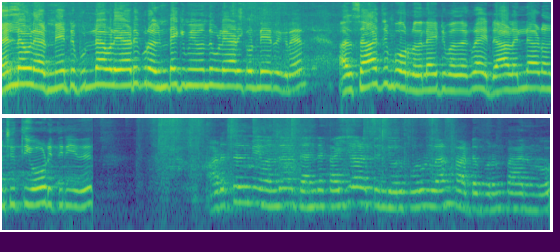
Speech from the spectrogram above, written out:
நல்ல விளையாடு நேற்று புல்லா விளையாடி அப்புறம் இன்றைக்குமே வந்து விளையாடி கொண்டே இருக்கிறார். அது சார்ஜும் போடுறது லைட்டு பார்த்துருக்குறா ஆள் எல்லா இடம் சுற்றி ஓடி திரியுது. அடுத்ததுமே வந்து தன் கையால் செஞ்ச ஒரு பொருள்லாம் காட்ட போகிறேன்னு பாருங்கோ.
